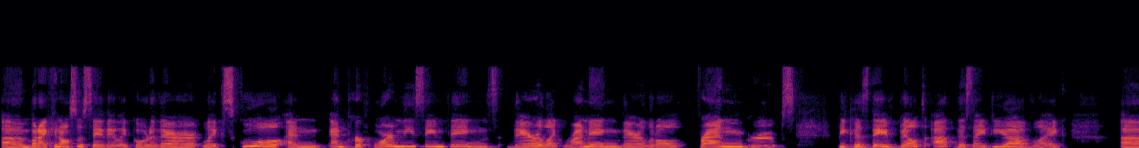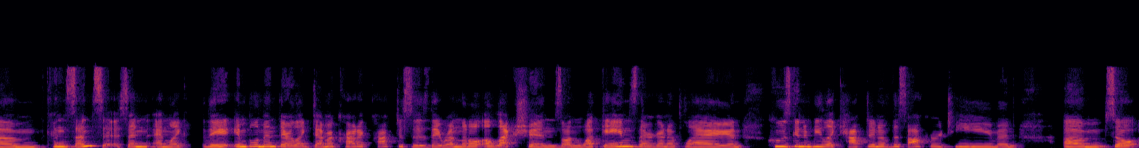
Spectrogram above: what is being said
um, but i can also say they like go to their like school and and perform these same things. They're like running their little friend groups because they've built up this idea of like um consensus and and like they implement their like democratic practices. They run little elections on what games they're going to play and who's going to be like captain of the soccer team and um so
